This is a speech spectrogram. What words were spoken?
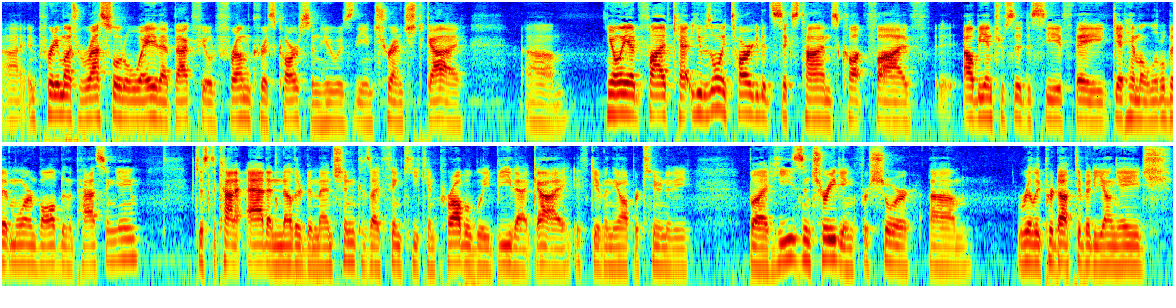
uh, and pretty much wrestled away that backfield from Chris Carson, who was the entrenched guy. Um, he only had five. Ca- he was only targeted six times, caught five. I'll be interested to see if they get him a little bit more involved in the passing game just to kind of add another dimension because I think he can probably be that guy if given the opportunity. But he's intriguing for sure. Um, really productive at a young age,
